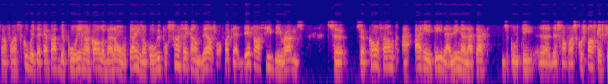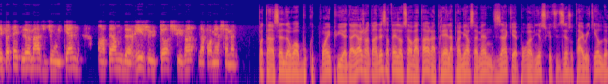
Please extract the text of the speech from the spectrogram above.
San Francisco va être capable de courir encore le ballon autant? Ils ont couru pour 150 verges. Il va que la défensive des Rams se, se concentre à arrêter la ligne à l'attaque du côté euh, de San Francisco. Je pense que c'est peut-être le match du week-end en termes de résultats suivant la première semaine potentiel d'avoir beaucoup de points. Puis euh, d'ailleurs, j'entendais certains observateurs après la première semaine disant que, pour revenir sur ce que tu disais sur Tyreek Hill,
